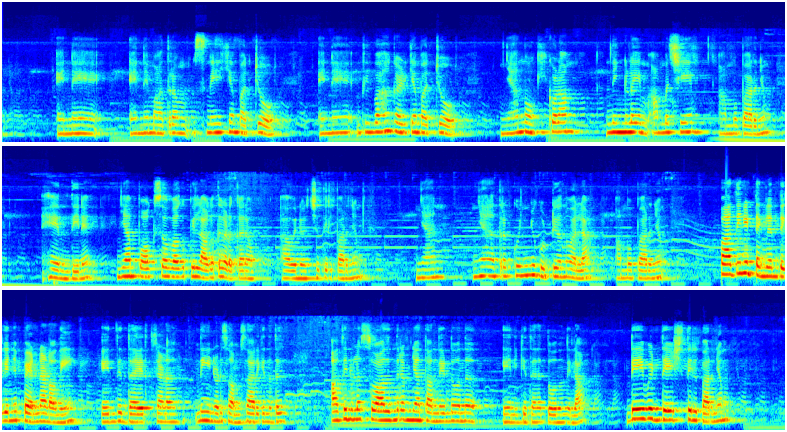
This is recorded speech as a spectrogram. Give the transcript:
എന്നെ എന്നെ മാത്രം സ്നേഹിക്കാൻ പറ്റുമോ എന്നെ വിവാഹം കഴിക്കാൻ പറ്റുമോ ഞാൻ നോക്കിക്കോളാം. നിങ്ങളെയും അമ്മച്ചിയെയും. അമ്മ പറഞ്ഞു എന്തിന്? ഞാൻ പോക്സോ വകുപ്പിൽ അകത്ത് കിടക്കാനോ? അവൻ ഉച്ചത്തിൽ പറഞ്ഞു ഞാൻ ഞാൻ അത്ര കുഞ്ഞു കുട്ടിയൊന്നുമല്ല. അമ്മ പറഞ്ഞു പതിനെട്ടെങ്കിലും തികഞ്ഞ പെണ്ണാണോ നീ? എന്ത് ധൈര്യത്തിലാണ് നീ എന്നോട് സംസാരിക്കുന്നത്? അതിനുള്ള സ്വാതന്ത്ര്യം ഞാൻ തന്നിരുന്നുവെന്ന് എനിക്ക് തന്നെ തോന്നുന്നില്ല. ഡേവിഡ് ദേഷ്യത്തിൽ പറഞ്ഞു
